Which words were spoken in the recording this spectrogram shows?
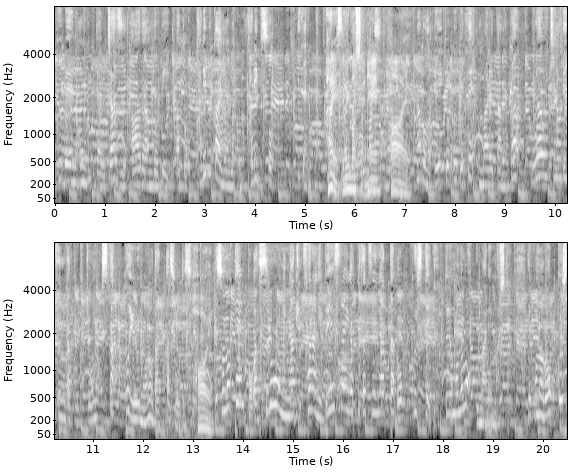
北米の音楽であるジャズ R&B あとカリブ海の音楽のカリプソ以前ねはいやりましたね。やりましたはい。などの影響を受けて生まれたのが裏打ちのリズムが特徴のスカというものだったそうです、はい。でそのテンポがスローになりさらにベースラインが複雑になったロックステディというものも生まれました。でこのロックス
